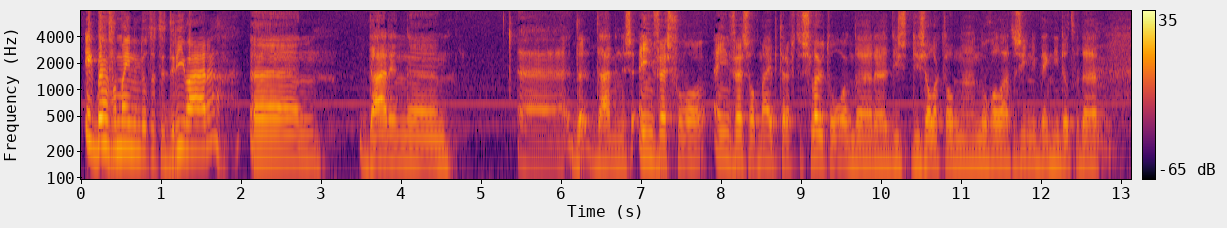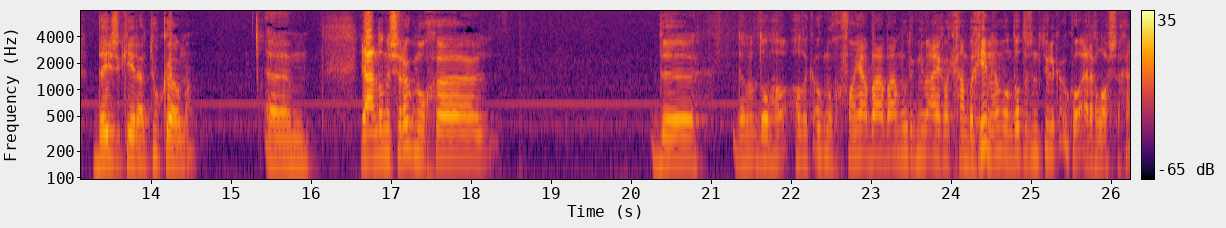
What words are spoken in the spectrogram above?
Ik ben van mening dat het er drie waren. Uh, daarin, uh, de, daarin is één vers, voor, één vers wat mij betreft de sleutel. En daar, uh, die, die zal ik dan uh, nog wel laten zien. Ik denk niet dat we daar deze keer aan toe komen. Um, ja, en dan is er ook nog de... Dan, dan, had ik ook nog van, ja, waar, waar, moet ik nu eigenlijk gaan beginnen? Want dat is natuurlijk ook wel erg lastig, hè?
